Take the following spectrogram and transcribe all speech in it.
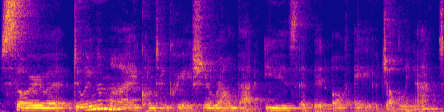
So doing my content creation around that is a bit of a juggling act,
